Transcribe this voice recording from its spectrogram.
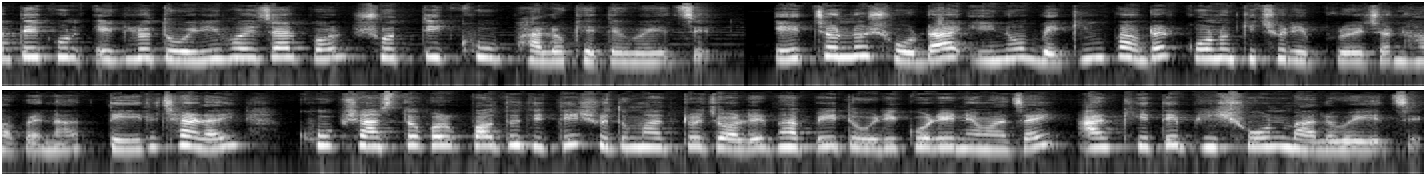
দেখুন, এগুলো তৈরি হয়ে যাওয়ার পর সত্যি খুব ভালো খেতে হয়েছে। এর জন্য সোডা, ইনো, বেকিং পাউডার কোনো কিছুরই প্রয়োজন হবে না। তেল ছাড়াই খুব স্বাস্থ্যকর পদ্ধতিতে শুধুমাত্র জলের ভাপেই তৈরি করে নেওয়া যায় আর খেতে ভীষণ ভালো হয়েছে।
